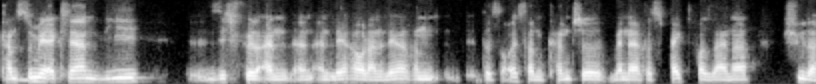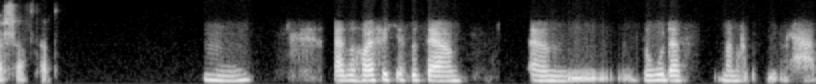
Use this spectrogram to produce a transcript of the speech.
Kannst du mir erklären, wie sich für einen, ein Lehrer oder eine Lehrerin das äußern könnte, wenn er Respekt vor seiner Schülerschaft hat? Mhm. Also häufig ist es ja ähm, so, dass man ja,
